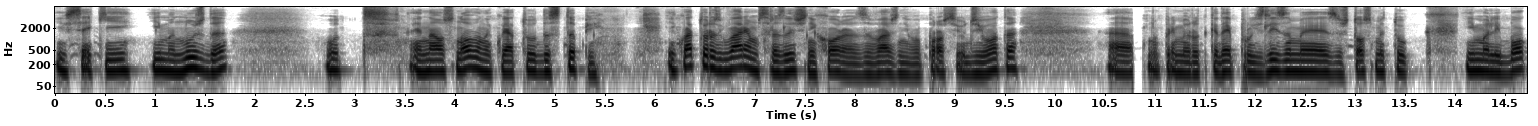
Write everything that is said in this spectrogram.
и всеки има нужда от една основа, на която да стъпи. И когато разговарям с различни хора за важни въпроси от живота, а, например, откъде произлизаме, защо сме тук, има ли Бог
